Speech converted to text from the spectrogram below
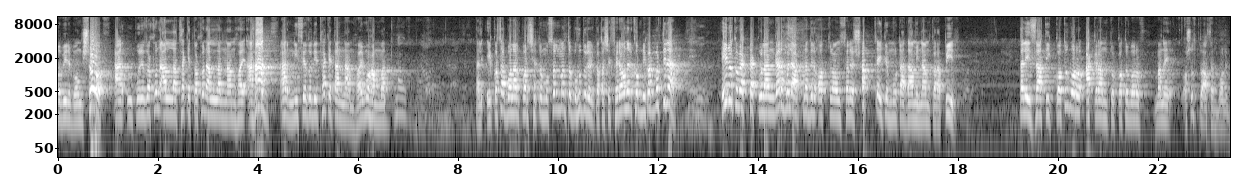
নবীর বংশ, আর উপরে যখন আল্লাহ থাকে তখন আল্লাহর নাম হয় আহাদ, আর নিচে যদি থাকে তার নাম হয় মোহাম্মদ। তাহলে এই কথা বলার পর সে তো মুসলমান তো বহুদূরের কথা, সে ফেরাউনের খুব নিকটবর্তী না? এইরকম একটা কুলাঙ্গার হলে আপনাদের অত্র অঞ্চলের সবচাইতে মোটা দামি নাম করা পীর। তাহলে এই জাতি কত বড় আক্রান্ত, কত বড় মানে অসুস্থ আছেন বলেন।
